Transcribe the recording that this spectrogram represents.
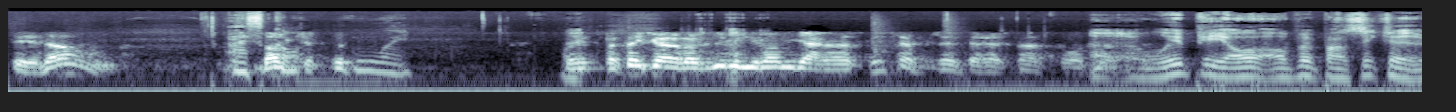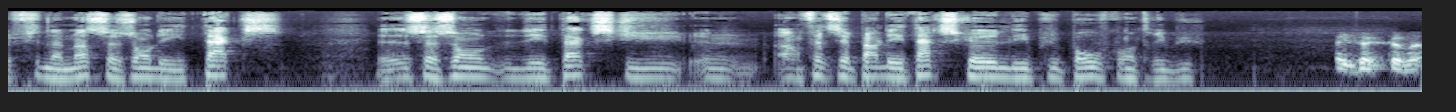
C'est énorme. À ce Donc. Oui. Peut-être qu'un revenu minimum garanti serait plus intéressant à ce euh, Oui, puis on, on, peut penser que finalement, ce sont des taxes. Euh, ce sont des taxes qui. Euh, en fait, c'est par des taxes que les plus pauvres contribuent. Exactement.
